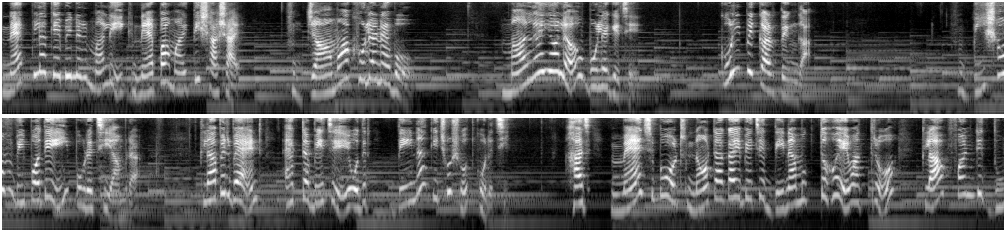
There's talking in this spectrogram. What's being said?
ন্যাপলা কেবিনের মালিক ন্যাপা মাইতি শাসায়, জামা খুলে নেব। মালাইওয়ালাও বলে গেছে, কুলপি দেঙ্গা? বিষম বিপদেই পড়েছি আমরা। ক্লাবের ব্যান্ড একটা বেচে ওদের দেনা কিছু শোধ করেছি। আজ ম্যাচ বোর্ড ন টাকায় বেচে দেনামুক্ত হয়ে মাত্র ক্লাব ফান্ডে দু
